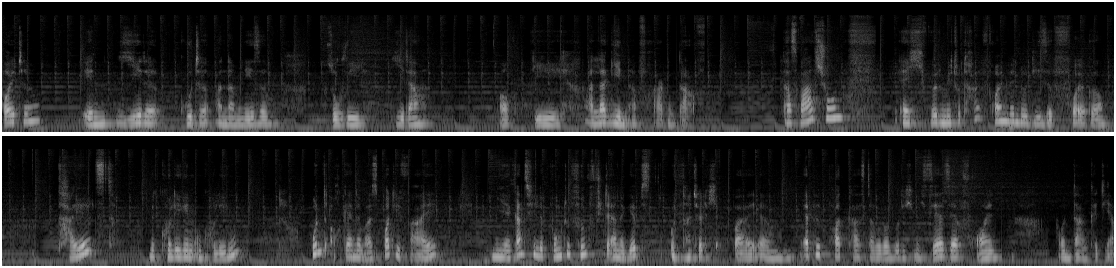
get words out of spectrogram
heute in jede gute Anamnese, so wie jeder auch die Allergien abfragen darf. Das war's schon. Ich würde mich total freuen, wenn du diese Folge teilst mit Kolleginnen und Kollegen und auch gerne bei Spotify mir ganz viele Punkte, fünf Sterne gibst und natürlich auch bei ähm, Apple Podcast. Darüber würde ich mich sehr, sehr freuen und danke dir.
